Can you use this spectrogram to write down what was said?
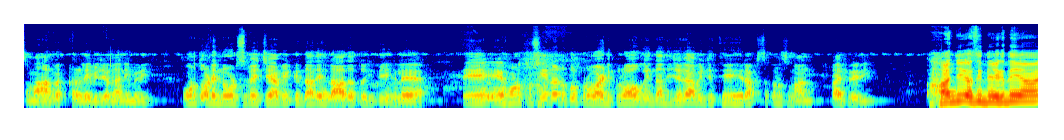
ਸਮਾਨ ਰੱਖਣ ਲਈ ਵੀ ਜਗ੍ਹਾ ਨਹੀਂ ਮਿਲੀ। ਹੁਣ ਤੁਹਾਡੇ ਨੋਟਸ ਵਿੱਚ ਆ ਵੀ ਕਿੱਦਾਂ ਦੇ ਹਾਲਾਤ ਤੁਸੀਂ ਦੇਖ ਲਏ ਆ ਤੇ ਇਹ ਹੁਣ ਤੁਸੀਂ ਇਹਨਾਂ ਨੂੰ ਕੋਈ ਪ੍ਰੋਵਾਈਡ ਕਰਵਾਓਗੇ ਇਦਾਂ ਦੀ ਜਗ੍ਹਾ ਵੀ ਜਿੱਥੇ ਇਹ ਰੱਖ ਸਕਣ ਸਮਾਨ ਟੈਂਪਰੇਰੀ? ਹਾਂਜੀ ਅਸੀਂ ਦੇਖਦੇ ਆ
